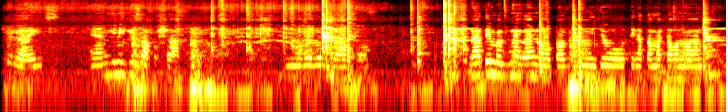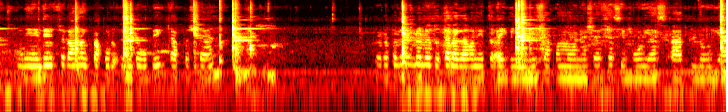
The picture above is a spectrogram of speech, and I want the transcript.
So, guys. Ayan, ginigisa ko siya. Niluluto ako. Dati pag nag ano, pag medyo tinatamad ako ng ano, dinidiretso lang nagpakulo ng tubig, tapos yan. Pero pag nagluluto talaga ako nito ay ginigisa ko muna siya sa sibuyas at luya.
